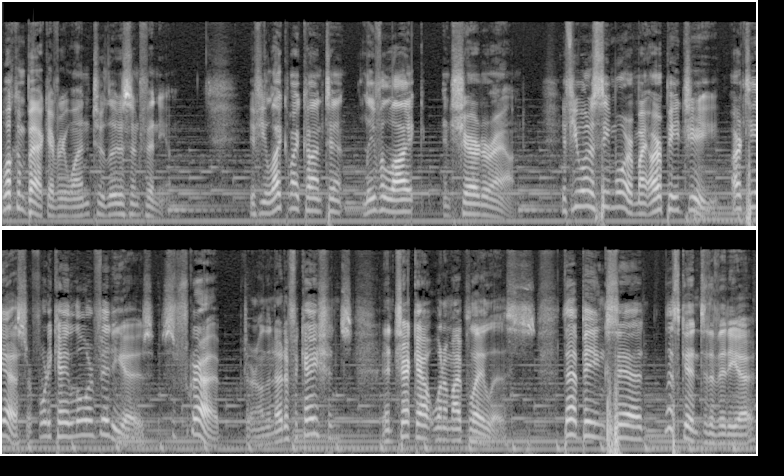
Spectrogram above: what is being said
Welcome back everyone to Ludus Infinium. If you like my content, leave a like and share it around. If you want to see more of my RPG, RTS, or 40k lore videos, subscribe, turn on the notifications, and check out one of my playlists. That being said, let's get into the video.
